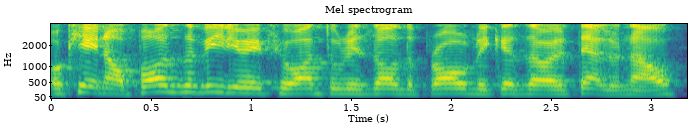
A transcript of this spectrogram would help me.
Okay, now pause the video if you want to resolve the problem because I will tell you now.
